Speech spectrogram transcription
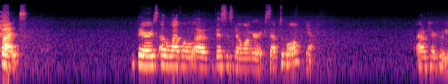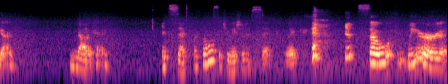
But there's a level of this is no longer acceptable. Yeah. I don't care who you are. Not okay. it's sick. Like the whole situation is sick. Like it's so weird.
